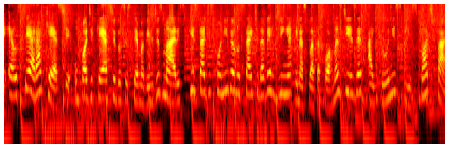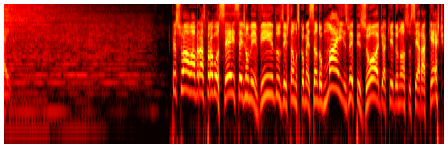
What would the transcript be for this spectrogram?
Este é o Ceará Cast, um podcast do Sistema Verdes Mares que está disponível no site da Verdinha e nas plataformas Deezer, iTunes e Spotify. Pessoal, um abraço para vocês, sejam bem-vindos. Estamos começando mais um episódio aqui do nosso Ceará Cast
